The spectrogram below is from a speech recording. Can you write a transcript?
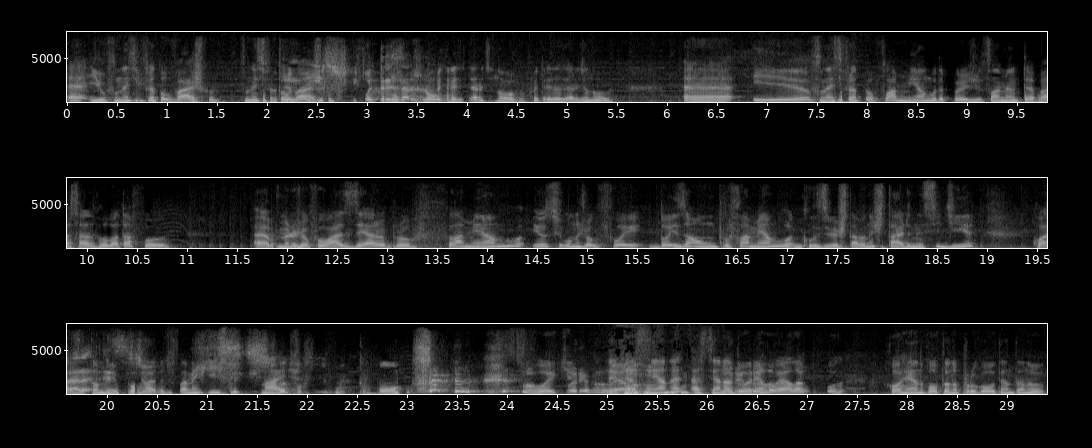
É, e o Fluminense enfrentou o Vasco. O Fluminense enfrentou o Vasco. Isso, e foi 3x0 de novo. Foi 3x0 de novo, foi 3x0 de novo. É, e o Fluminense enfrentou o Flamengo depois de o Flamengo ter passado pelo Botafogo. É, o primeiro jogo foi 1x0 pro Flamengo e o segundo jogo foi 2x1 pro Flamengo. Inclusive eu estava no estádio nesse dia. Quase Cara, tomei porrada jogo- de flamenguista, mas Muito bom. foi que teve a cena, a cena do Orejuela cor- correndo, voltando pro gol, tentando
